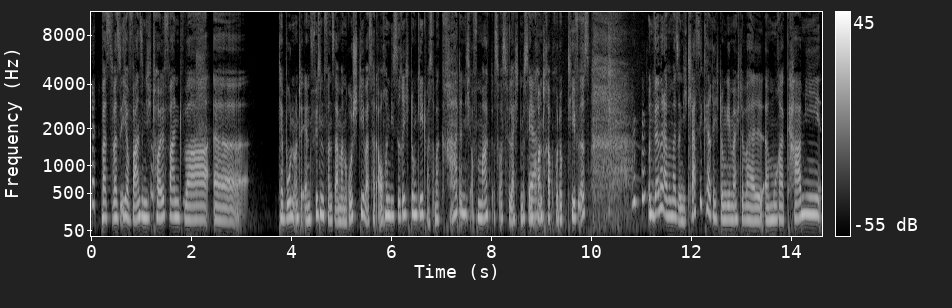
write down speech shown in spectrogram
was, was ich auch wahnsinnig toll fand, war äh, der Boden unter ihren Füßen von Salman Rushdie, was halt auch in diese Richtung geht, was aber gerade nicht auf dem Markt ist, was vielleicht ein bisschen Ja. kontraproduktiv ist. Und wenn man aber mal so in die Klassikerrichtung gehen möchte, weil äh, Murakami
